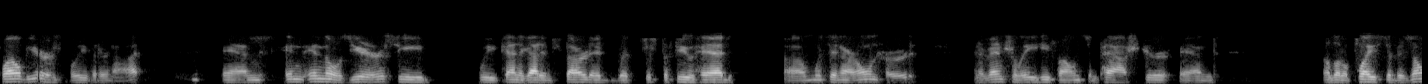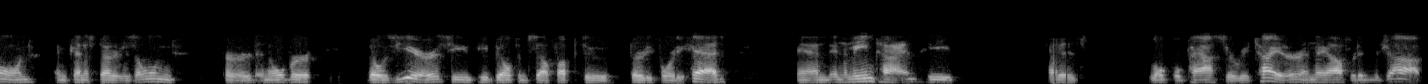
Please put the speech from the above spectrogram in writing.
12 years, believe it or not. And in in those years, he we kind of got him started with just a few head um, within our own herd, and eventually he found some pasture and a little place of his own, and kind of started his own herd. And over those years, he he built himself up to 30, 40 head. And in the meantime, he had his local pastor retire, and they offered him the job.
